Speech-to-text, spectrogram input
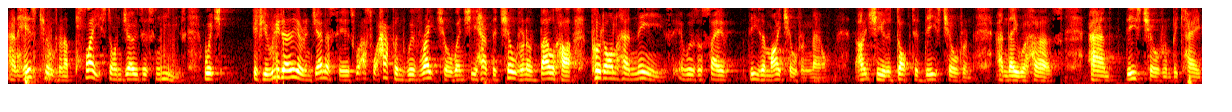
And his children are placed on Joseph's knees, which if you read earlier in Genesis, well, that's what happened with Rachel when she had the children of Bilhah put on her knees. It was to say, These are my children now. Uh, she had adopted these children, and they were hers. And these children became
